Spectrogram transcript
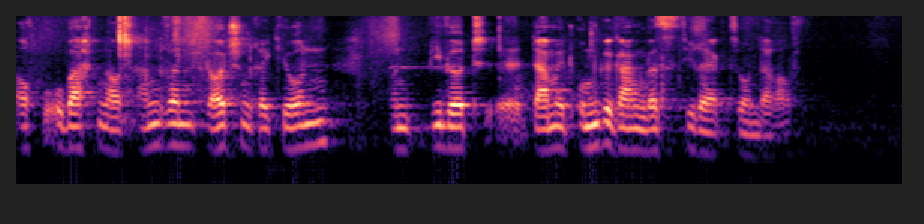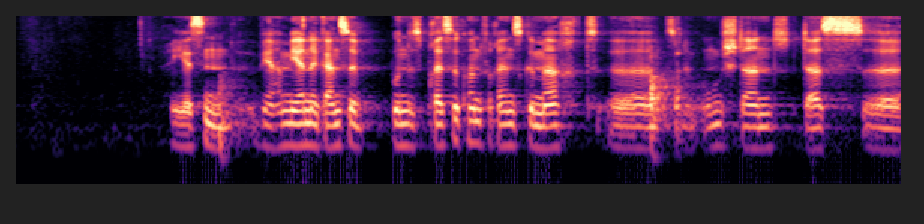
auch beobachten aus anderen deutschen Regionen? Und wie wird äh, damit umgegangen? Was ist die Reaktion darauf? Herr Jessen, wir haben ja eine ganze Bundespressekonferenz gemacht äh, zu dem Umstand, dass äh,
